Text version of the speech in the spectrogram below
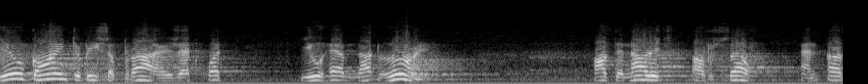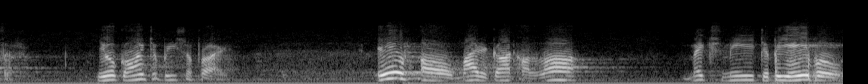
You're going to be surprised at what you have not learned of the knowledge of self and others you're going to be surprised. if Almighty God Allah makes me to be able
